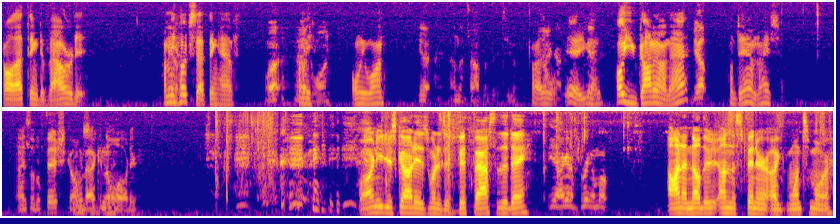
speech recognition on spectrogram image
Oh, that thing devoured it. How many Yep. hooks that thing have? What? How many- one Only one? Yeah, on the top of it too. All right, I then- it. yeah, you got it. Oh, you got it on that? Yep. Oh, damn, nice. Nice little fish going Nice back in the little guy. water. Barney just got his what is it fifth bass of the day Yeah, I gotta bring him up. on another on the spinner uh, once more.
